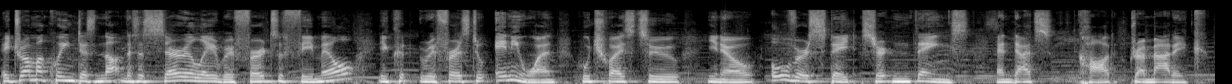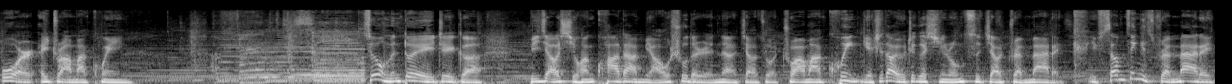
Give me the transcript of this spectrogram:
a drama queen does not necessarily refer to female. It could refers to anyone who tries to, you know, overstate certain things, and that's called dramatic or a drama queen. A fantasy. 所以我们对这个比较喜欢夸大描述的人呢，叫做 drama queen，也知道有这个形容词叫 dramatic。If something is dramatic，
